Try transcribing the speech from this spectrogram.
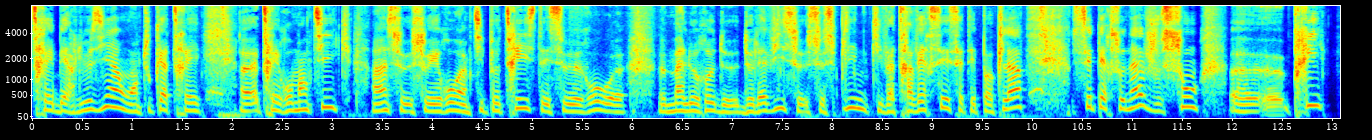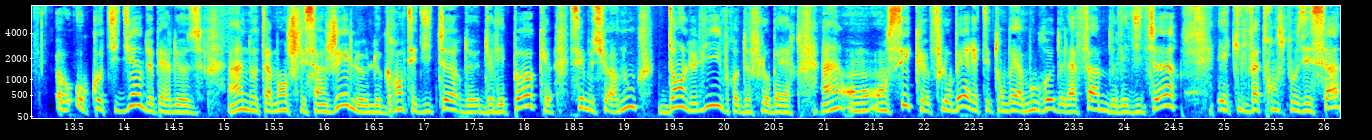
très berliozien ou en tout cas très euh, très romantique. Hein, ce, ce héros un petit peu triste et ce héros euh, malheureux de, de la vie, ce, ce spleen qui va traverser cette époque-là. Ces personnages sont euh, pris au, au quotidien de Berlioz, hein, notamment Schlesinger, le, le grand éditeur de, de l'époque, c'est Monsieur Arnoux dans le livre de Flaubert. Hein, on, on sait que Flaubert était tombé amoureux de la femme de l'éditeur et qu'il va transposer ça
